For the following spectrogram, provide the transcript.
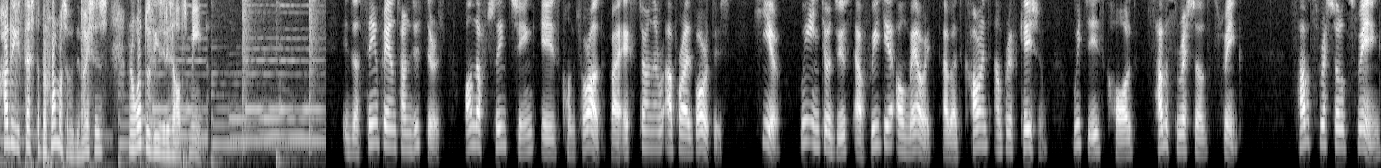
how do you test the performance of the devices and what do these results mean. In the thin film transistors, on-off switching is controlled by external applied voltage. Here, we introduce a figure of merit about current amplification, which is called subthreshold swing. Subthreshold swing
